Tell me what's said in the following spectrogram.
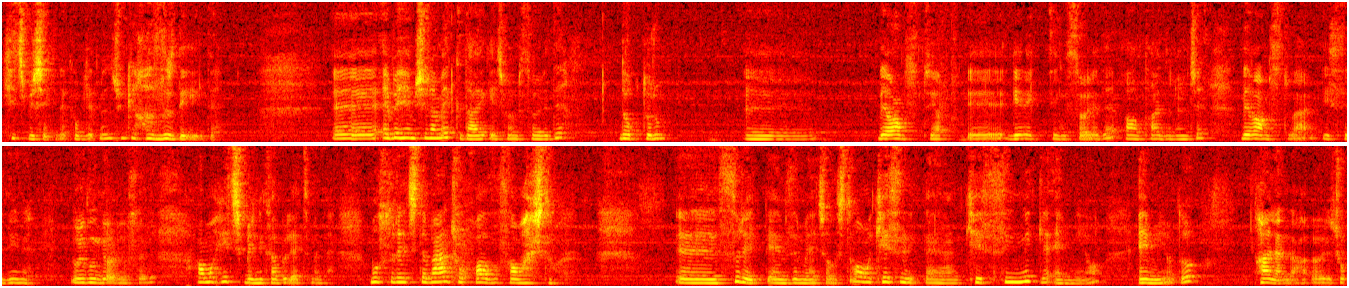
Hiçbir şekilde kabul etmedi çünkü hazır değildi. E, ebe hemşirem ek gıdaya geçmemi söyledi. Doktorum e, devam sütü yap e, gerektiğini söyledi 6 aydan önce. Devam sütü verdi istediğini uygun gördüğünü söyledi. Ama hiçbirini kabul etmedi. Bu süreçte ben çok fazla savaştım. E, sürekli emzirmeye çalıştım ama kesinlikle yani kesinlikle emmiyor. Emmiyordu. Halen daha öyle çok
